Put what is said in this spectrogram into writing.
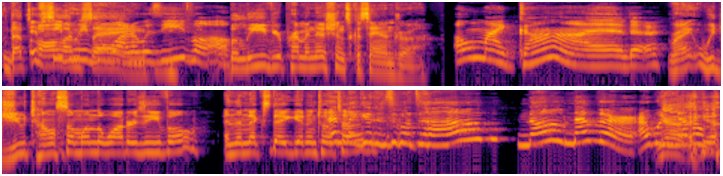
That's if she believed the water was evil. Believe your premonitions, Cassandra. Oh my god! Right? Would you tell someone the water's evil and the next day get into a and tub? And get into a tub? No, never. I would yeah, never. Yeah,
